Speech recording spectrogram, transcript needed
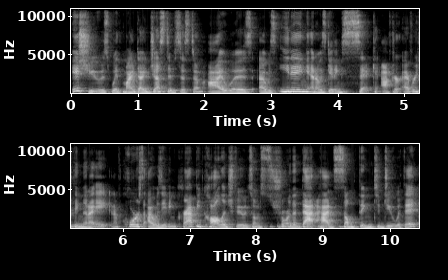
issues with my digestive system. I was I was eating and I was getting sick after everything that I ate. And of course, I was eating crappy college food, so I'm sure that that had something to do with it.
